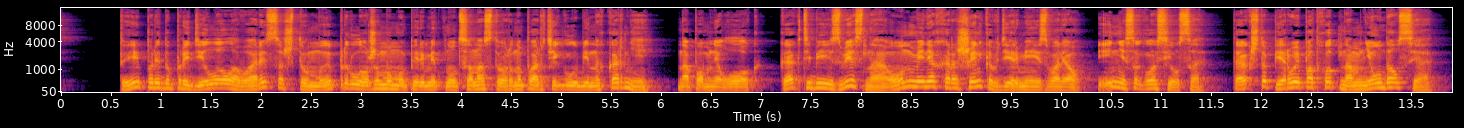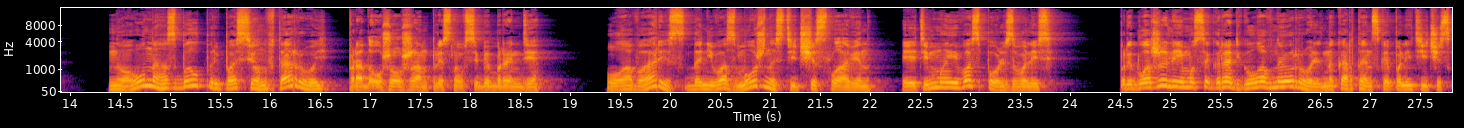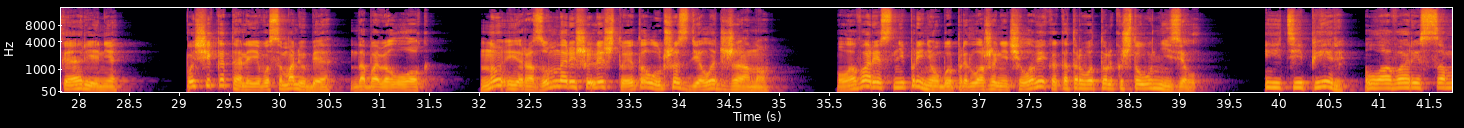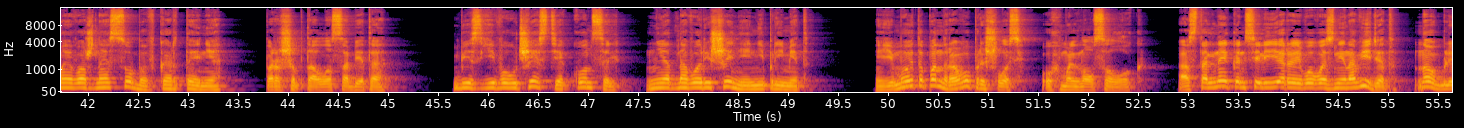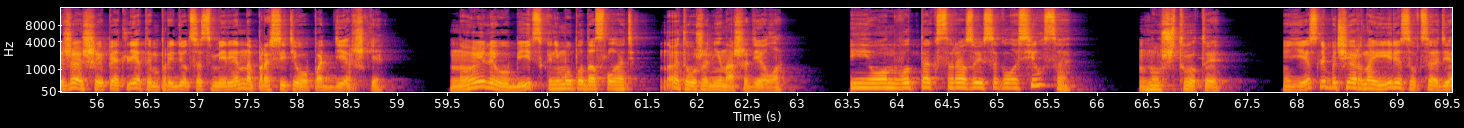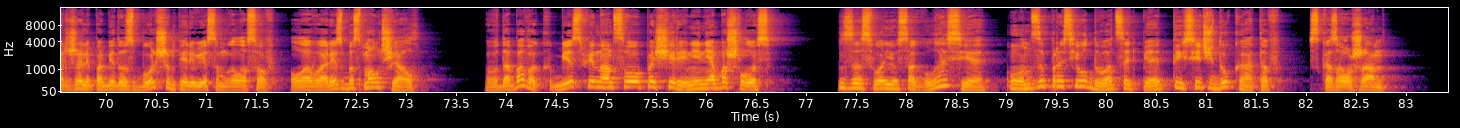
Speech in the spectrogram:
«Ты предупредила Лавариса, что мы предложим ему переметнуться на сторону партии глубинных корней», – напомнил Лок. «Как тебе известно, он меня хорошенько в дерьме извалял и не согласился, так что первый подход нам не удался». «Но у нас был припасен второй», – продолжил Жан, плеснув себе бренди. «Лаварис до невозможности тщеславен, этим мы и воспользовались. Предложили ему сыграть главную роль на картенской политической арене – «Пощекотали его самолюбие», – добавил Лок. «Ну и разумно решили, что это лучше сделать Жану. Лаварис не принял бы предложение человека, которого только что унизил». «И теперь Лаварис – самая важная особа в Картене», – прошептала Сабета. «Без его участия консуль ни одного решения не примет». «Ему это по нраву пришлось», – ухмыльнулся Лок. Остальные консильеры его возненавидят, но в ближайшие пять лет им придется смиренно просить его поддержки. Ну или убийц к нему подослать, но это уже не наше дело». «И он вот так сразу и согласился?» «Ну что ты. Если бы черноирисовцы одержали победу с большим перевесом голосов, Лаварис бы смолчал. Вдобавок, без финансового поощрения не обошлось». «За свое согласие он запросил 25 тысяч дукатов», – сказал Жан.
